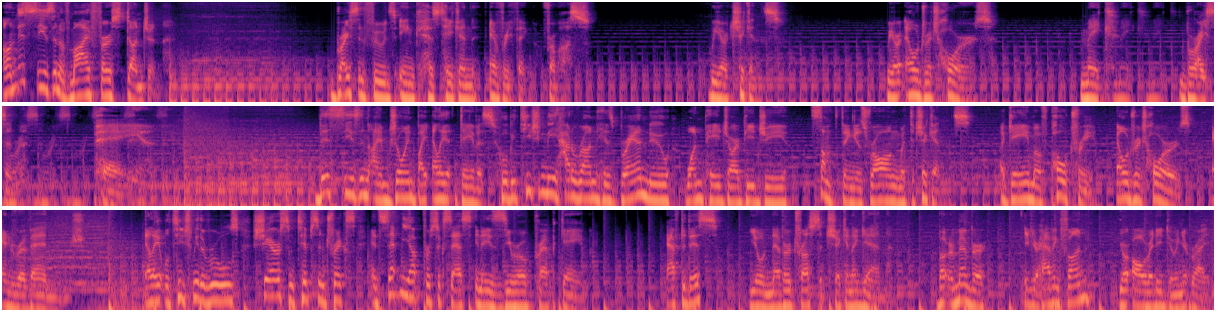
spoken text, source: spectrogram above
On this season of My First Dungeon, Bryson Foods Inc. has taken everything from us. We are chickens. We are eldritch horrors. Make, Bryson, pay. This season, I am joined by Elliot Davis, who will be teaching me how to run his brand new one page RPG, Something is Wrong with the Chickens, a game of poultry, eldritch horrors, and revenge. Elliot will teach me the rules, share some tips and tricks, and set me up for success in a zero prep game. After this, you'll never trust a chicken again. But remember, if you're having fun, you're already doing it right.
